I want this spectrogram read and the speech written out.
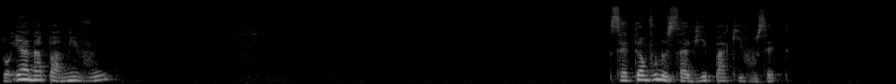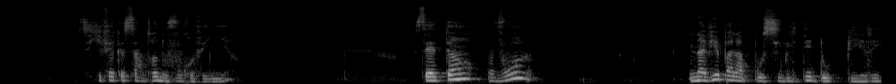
Donc, il y en a parmi vous. Certains, vous ne saviez pas qui vous êtes. Ce qui fait que c'est en train de vous revenir. Certains, vous n'aviez pas la possibilité d'opérer.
